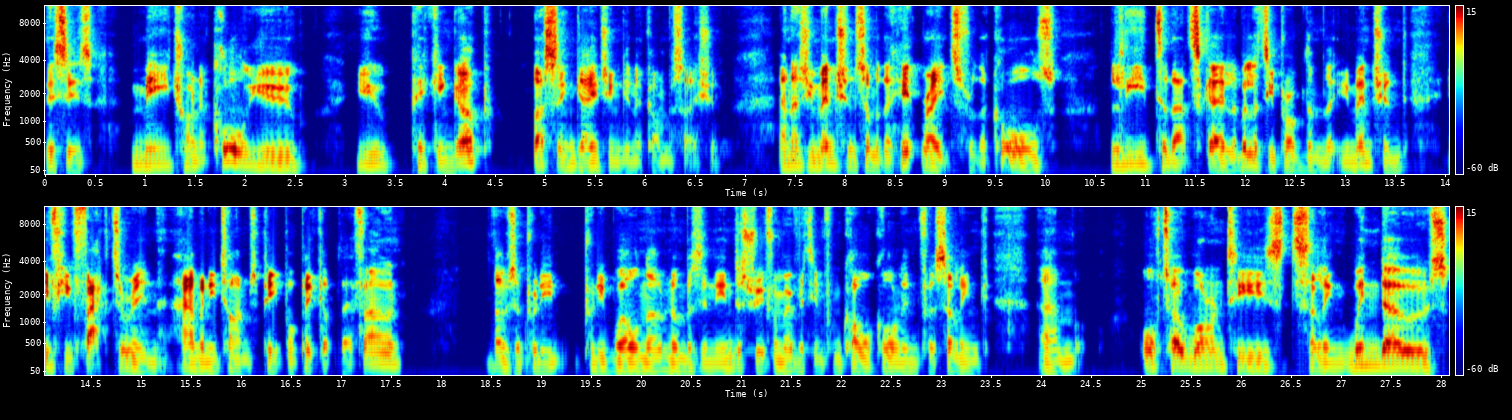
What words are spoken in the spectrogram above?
This is me trying to call you, you picking up, us engaging in a conversation. And as you mentioned, some of the hit rates for the calls lead to that scalability problem that you mentioned. If you factor in how many times people pick up their phone, those are pretty pretty well known numbers in the industry from everything from cold calling for selling um, auto warranties, selling windows,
